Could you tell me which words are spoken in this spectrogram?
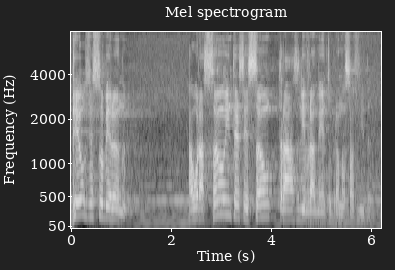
Deus é soberano. A oração e intercessão traz livramento para a nossa vida.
